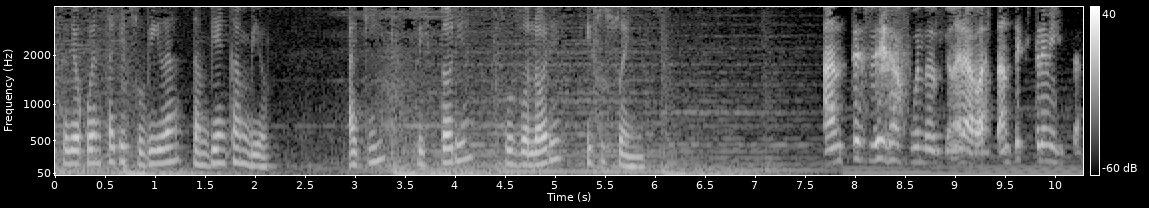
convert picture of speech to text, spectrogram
se dio cuenta que su vida también cambió. Aquí su historia, sus dolores y sus sueños. Antes de la fundación era bastante extremista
